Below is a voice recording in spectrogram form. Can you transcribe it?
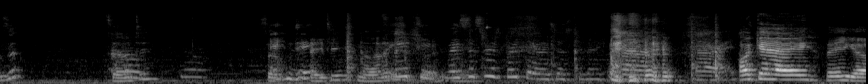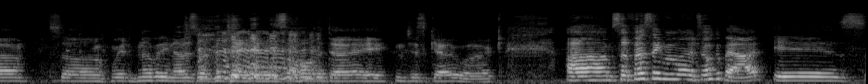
Is it? Seventeenth? Eighteen. Eighteenth? No, I think it's right. My sister's birthday was yesterday. Uh, all right. Okay, there you go. So we, nobody knows what the day is. So hold the day and just go to work. Um, so first thing we want to talk about is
